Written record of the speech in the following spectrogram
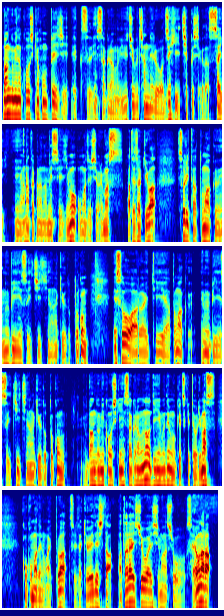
番組の公式ホームページ、X、Instagram、YouTube チャンネルをぜひチェックしてください。えーあなたからのメッセージもお待ちしております。宛先は、ソリタアットマーク mbs1179.com、sorita アットマーク mbs1179.com、番組公式インスタグラムの DM でも受け付けております。ここまでのお相手は、反田恭平でした。また来週お会いしましょう。さようなら。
